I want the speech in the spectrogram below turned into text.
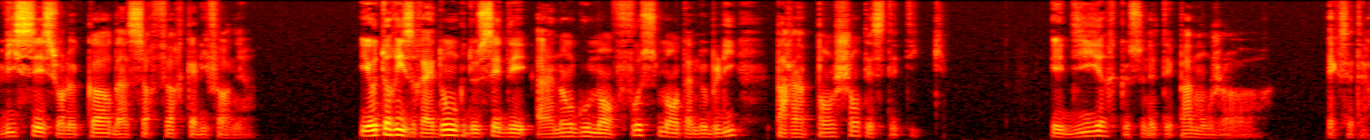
vissé sur le corps d'un surfeur californien. Et autoriserait donc de céder à un engouement faussement anobli par un penchant esthétique, et dire que ce n'était pas mon genre, etc.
